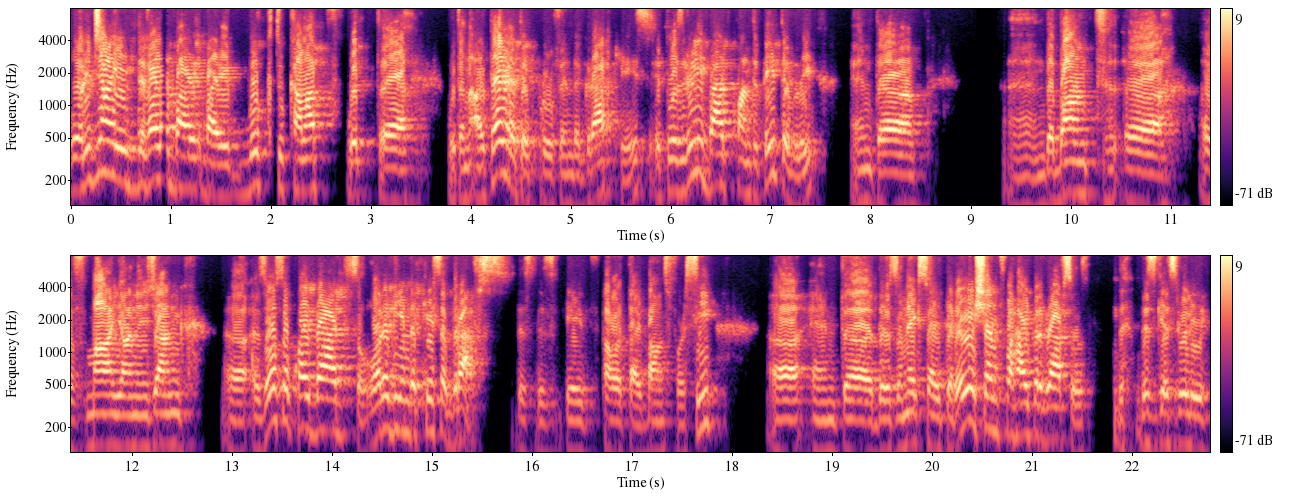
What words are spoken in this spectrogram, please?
originally developed by, by Bukh to come up with, uh, with an alternative proof in the graph case. It was really bad quantitatively, and, uh, and the bound uh, of Ma, Yuan, and Zhang uh, is also quite bad. So already in the case of graphs, this, this gave power type bounds for C. Uh, and there's an extra iteration for hypergraphs, so this gets really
